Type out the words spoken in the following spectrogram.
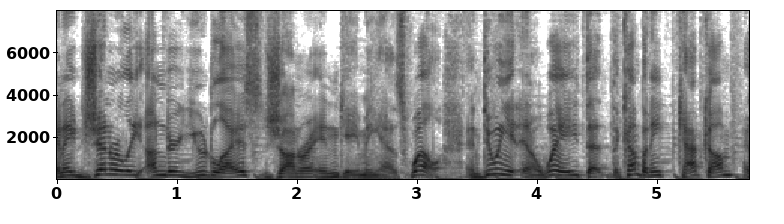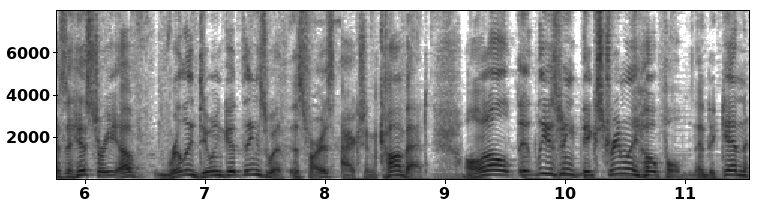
in a generally underutilized genre in gaming as well, and doing it in a way that the company, Capcom, has a history of really doing good things with as far as action combat. All in all, it leaves me extremely hopeful, and again,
